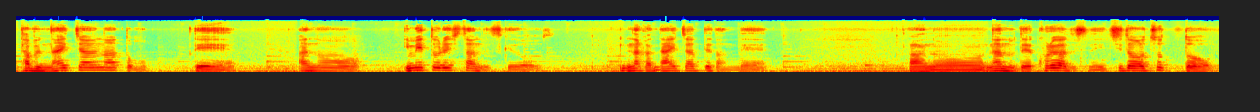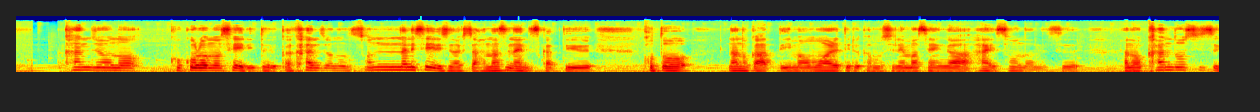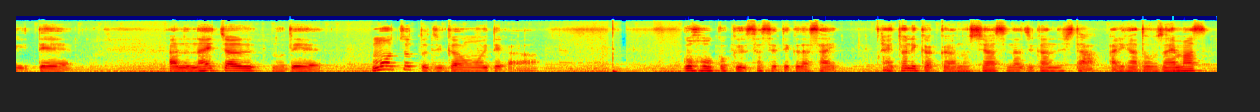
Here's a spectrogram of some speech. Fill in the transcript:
う多分泣いちゃうなと思ってあのイメトレしたんですけどなんか泣いちゃってたんであのなのでこれはですね一度ちょっと感情の心の整理というか感情のそんなに整理しなくちゃ話せないんですかっていうことなのかって今思われてるかもしれませんがはいそうなんです。あの感動しすぎてあの泣いちゃうのでもうちょっと時間を置いてからご報告させてください。はいとにかくあの幸せな時間でした。ありがとうございます。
